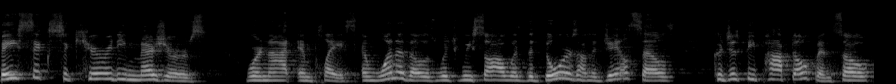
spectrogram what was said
basic security measures were not in place and one of those which we saw was the doors on the jail cells could just be popped open so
